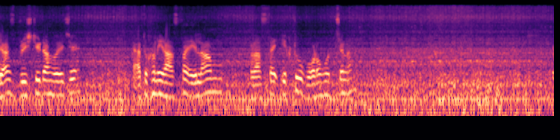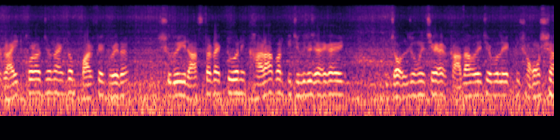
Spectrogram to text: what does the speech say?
জাস্ট বৃষ্টিটা হয়েছে। এতখানি রাস্তা এলাম, রাস্তায় একটুও গরম হচ্ছে না। রাইড করার জন্য একদম পারফেক্ট ওয়েদার শুধু এই রাস্তাটা একটুখানি খারাপ আর কিছু কিছু জায়গায় জল জমেছে আর কাদা হয়েছে বলে একটু সমস্যা।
